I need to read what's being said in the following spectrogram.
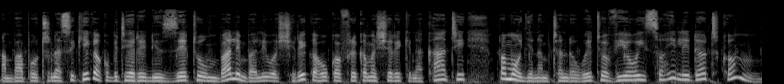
ambapo tunasikika kupitia redio zetu mbalimbali wa shirika huko Afrika Mashariki na Kati, pamoja na mtandao wetu wa VOA Swahili.com.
